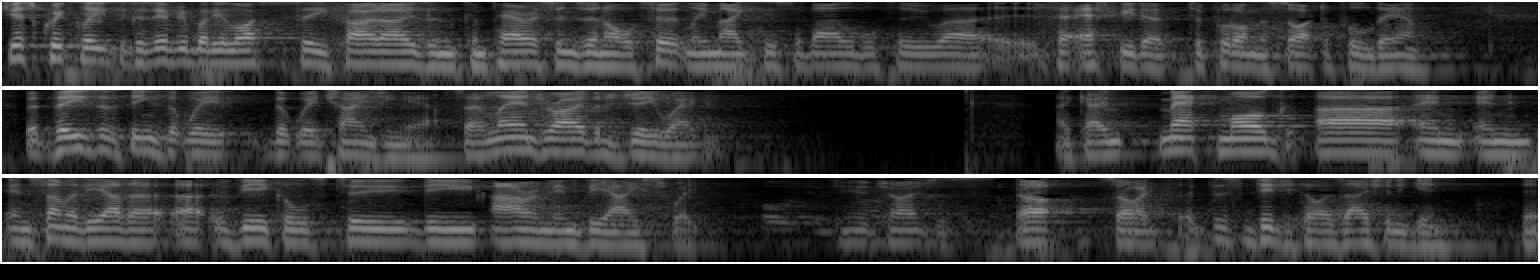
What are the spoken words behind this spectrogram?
Just quickly, because everybody likes to see photos and comparisons, and I'll certainly make this available to, uh, to to, to put on the site to pull down. But these are the things that we're, that we're changing out. So Land Rover to G-Wagon. Okay, Mac Mog uh, and, and, and some of the other uh, vehicles to the RMMVA suite. Can you change this? Oh, sorry, this is digitisation again. Yeah.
